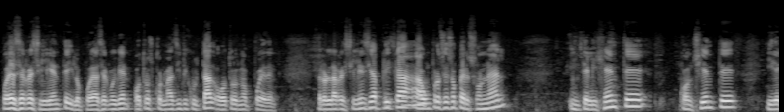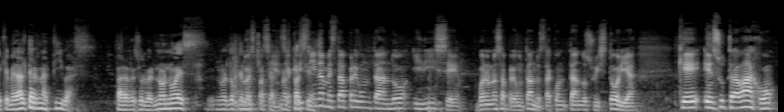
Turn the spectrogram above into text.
puede ser resiliente y lo puede hacer muy bien, otros con más dificultad, otros no pueden pero la resiliencia aplica a un proceso personal, inteligente, consciente y de que me da alternativas para resolver. No, no es, no es lo que no es paciencia. Cristina me está preguntando y dice, bueno, no está preguntando, está contando su historia. que en su trabajo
